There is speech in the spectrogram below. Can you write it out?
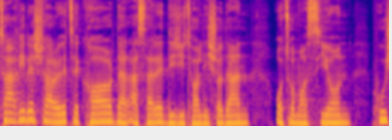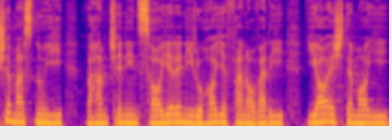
تغییر شرایط کار در اثر دیجیتالی شدن، اتوماسیون، هوش مصنوعی و همچنین سایر نیروهای فناوری یا اجتماعی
